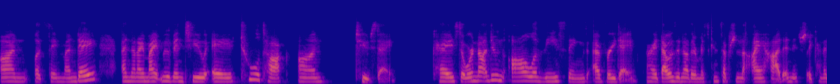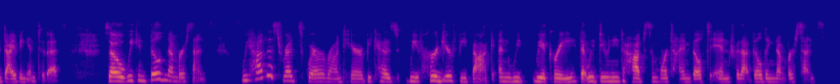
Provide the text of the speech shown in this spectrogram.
on, let's say, Monday, and then I might move into a tool talk on Tuesday. Okay, so we're not doing all of these things every day. All right, that was another misconception that I had initially kind of diving into this. So we can build number sense we have this red square around here because we've heard your feedback and we, we agree that we do need to have some more time built in for that building number sense.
